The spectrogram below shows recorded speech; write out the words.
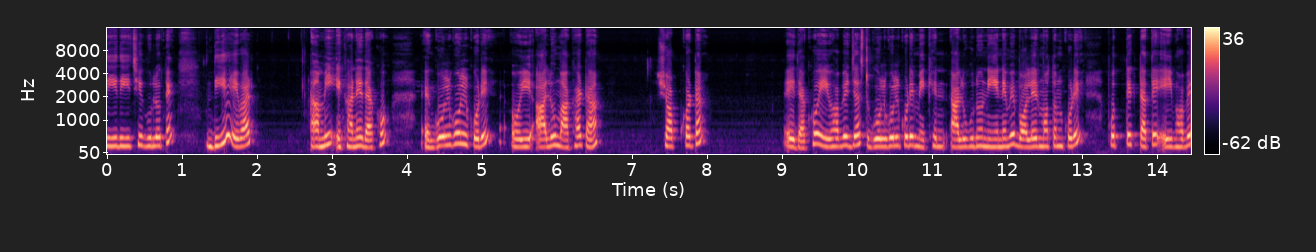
দিয়ে দিয়েছি এগুলোতে দিয়ে এবার আমি এখানে দেখো, গোল গোল করে ওই আলু মাখাটা সবকটা, এই দেখো এইভাবে জাস্ট গোল গোল করে মেখে আলুগুলো নিয়ে নেবে বলের মতন করে প্রত্যেকটাতে এইভাবে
